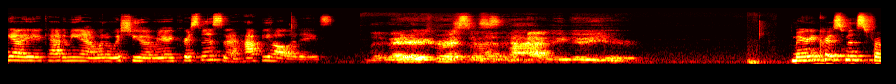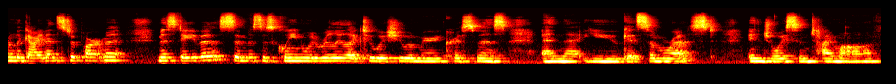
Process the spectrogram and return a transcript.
Gallia Academy. I want to wish you a Merry Christmas and a Happy Holidays. Merry Christmas and Happy New Year. Merry Christmas from the Guidance Department. Miss Davis and Mrs. Queen would really like to wish you a Merry Christmas and that you get some rest, enjoy some time off,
